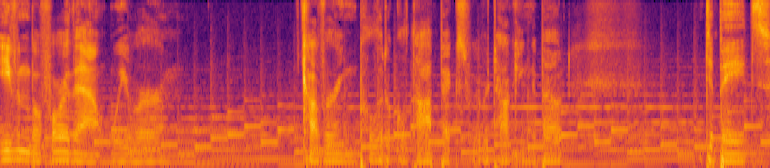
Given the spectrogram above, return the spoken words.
Even before that, we were covering political topics. We were talking about debates.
